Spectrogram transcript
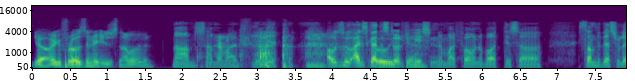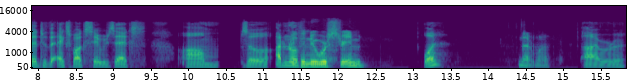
Yo, are you frozen or are you just not moving? No, I'm just not Never mind. Yeah, yeah. I was I just got this Holy cow. notification on my phone about this uh something that's related to the Xbox Series X. Um, so I don't know Like if they knew we're streaming. what. Never mind. Alright, brother.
